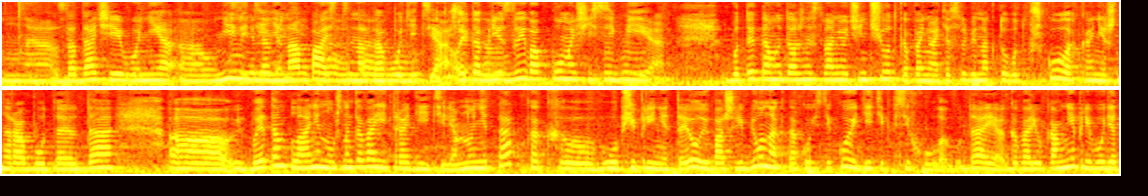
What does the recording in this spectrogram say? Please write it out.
э, задача его не э, унизить Не и не напасть да, на да, того да. дитя. Это Это призыв о помощи себе. Вот это мы должны с вами очень четко понимать, особенно кто вот в школах, конечно, работают, да. А, в этом плане нужно говорить родителям, но не так, как э, общепринято, ой, ваш ребенок такой секой, идите к психологу, да. Я говорю, ко мне приводят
